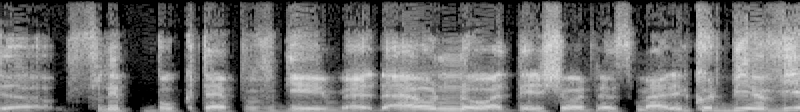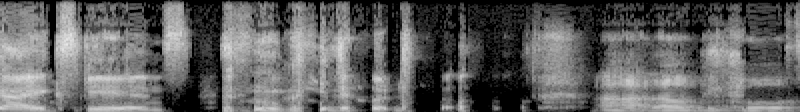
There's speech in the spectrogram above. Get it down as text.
a flip book type of game. I, I don't know what they showed us, man. It could be a VR experience. we don't know. Ah, that would be cool.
